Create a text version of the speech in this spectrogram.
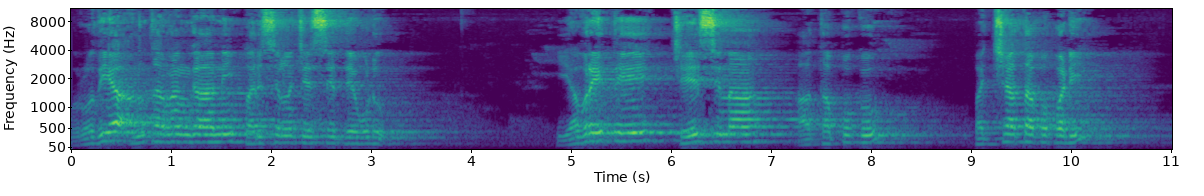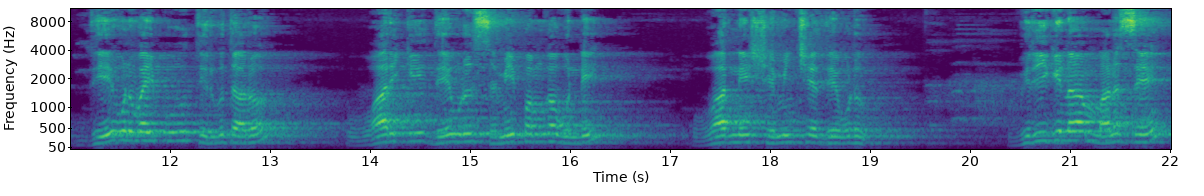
హృదయ అంతరంగాన్ని పరిశీలన చేసే దేవుడు. ఎవరైతే చేసిన ఆ తప్పుకు పశ్చాత్తాపడి దేవుని వైపు తిరుగుతారో వారికి దేవుడు సమీపంగా ఉండి వారిని క్షమించే దేవుడు. విరిగిన మనసే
